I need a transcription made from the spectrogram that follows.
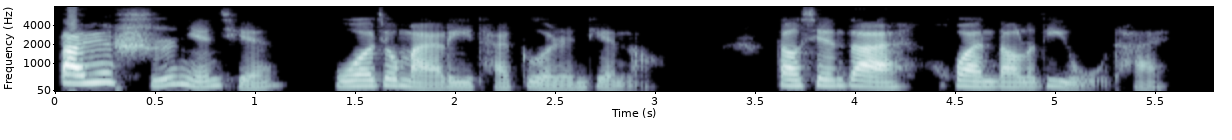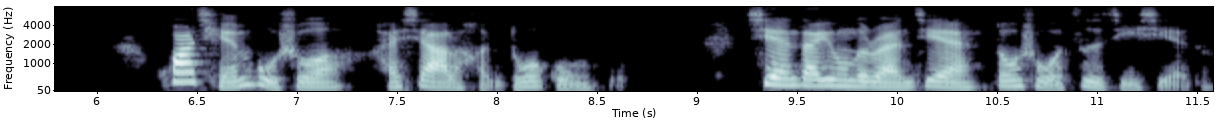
大约十年前，我就买了一台个人电脑，到现在换到了第五台，花钱不说，还下了很多功夫。现在用的软件都是我自己写的，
